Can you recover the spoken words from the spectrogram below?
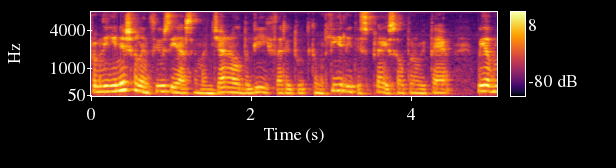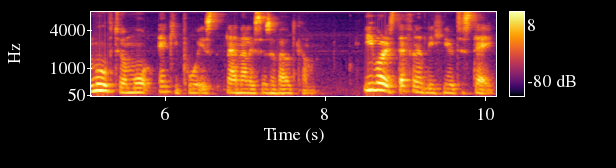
From the initial enthusiasm and general belief that it would completely displace open repair we have moved to a more equipoised analysis of outcome. EVAR is definitely here to stay,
